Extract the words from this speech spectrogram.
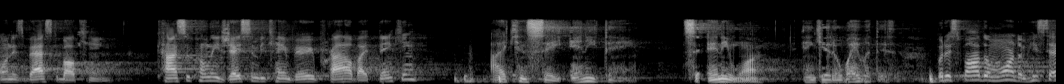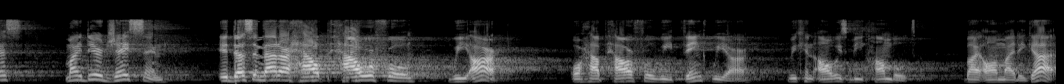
on his basketball team. Consequently, Jason became very proud by thinking, I can say anything to anyone and get away with it. But his father warned him. He says, My dear Jason, it doesn't matter how powerful we are or how powerful we think we are, we can always be humbled by Almighty God.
